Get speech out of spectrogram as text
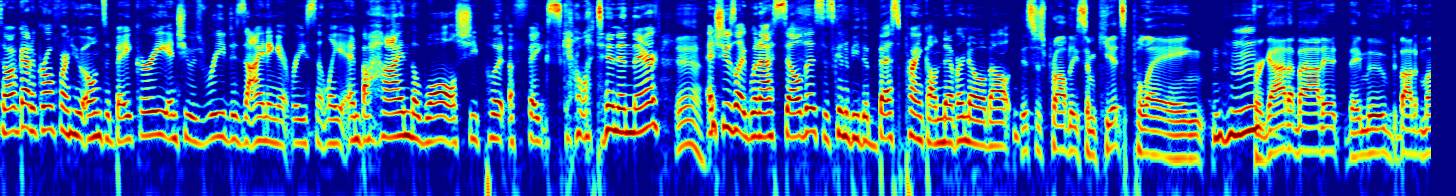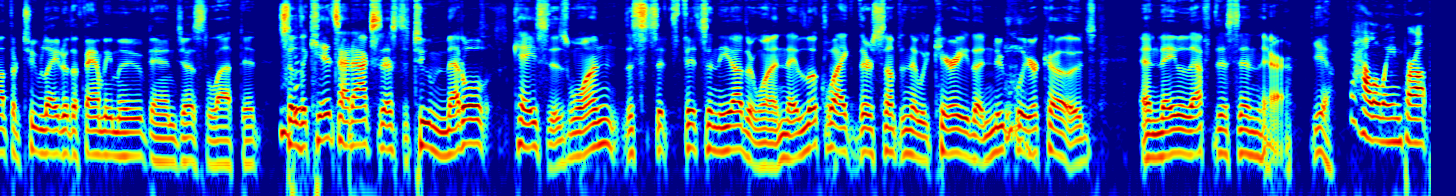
So I've got a girlfriend who owns a bakery and she was redesigning it recently and behind the wall she put a fake skeleton in there. Yeah. And she was like, when I sell this, it's going to be the best prank I'll never know about. This is probably some kids playing, Mhm. forgot about it. They moved about a month or two later. The family moved and just left it. So the kids had access to two metal cases. One that fits in the other one. They look like there's something that would carry the nuclear codes, and they left this in there. Yeah. It's a Halloween prop.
